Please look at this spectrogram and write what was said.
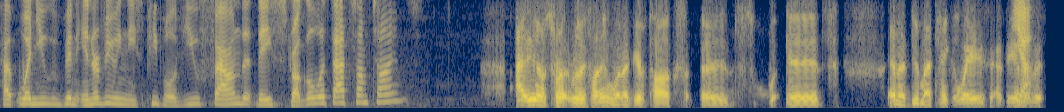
have, when you've been interviewing these people have you found that they struggle with that sometimes I, you know, it's really funny when I give talks. It's it's and I do my takeaways at the end Yeah. of it.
